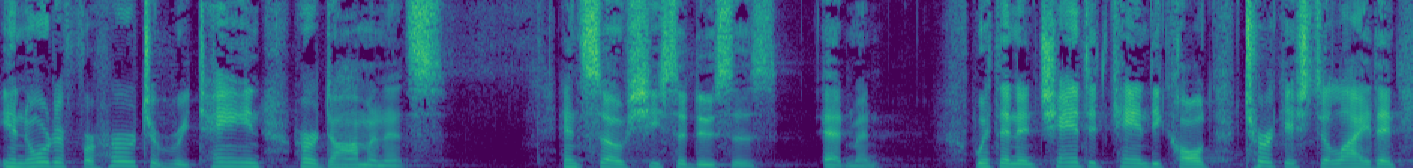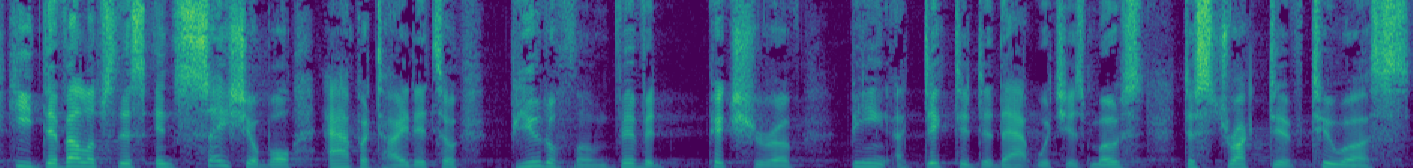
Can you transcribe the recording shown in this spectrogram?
in order for her to retain her dominance. And so she seduces Edmund with an enchanted candy called Turkish Delight, and he develops this insatiable appetite. It's a beautiful and vivid picture of being addicted to that which is most destructive to us.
